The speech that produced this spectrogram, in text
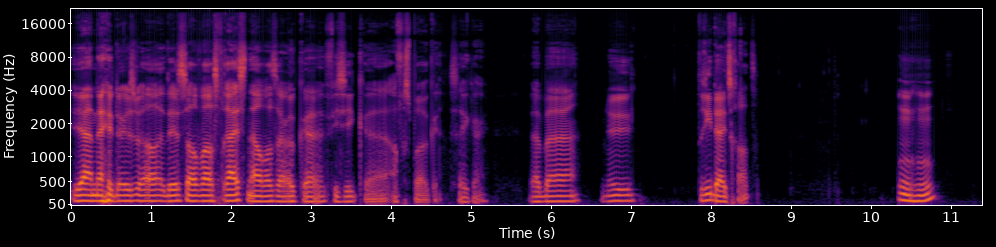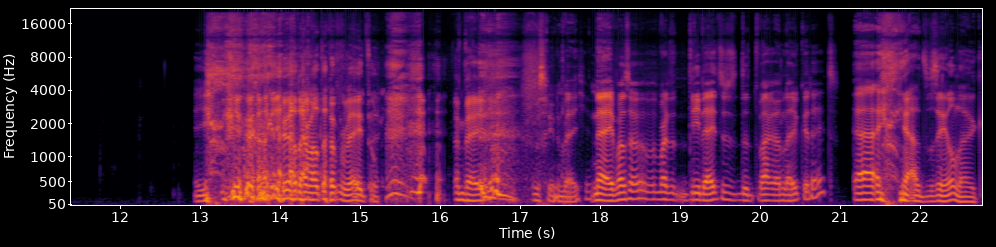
ja, nee, er is wel, er is al wel eens vrij snel was er ook eh, fysiek eh, afgesproken, zeker. We hebben nu drie dates gehad. Mhm. je, je wil daar wat over weten. Een beetje. Misschien een beetje. Nee, was, er- maar drie dates, dus dat waren leuke dates? Eh, ja, dat was heel leuk.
